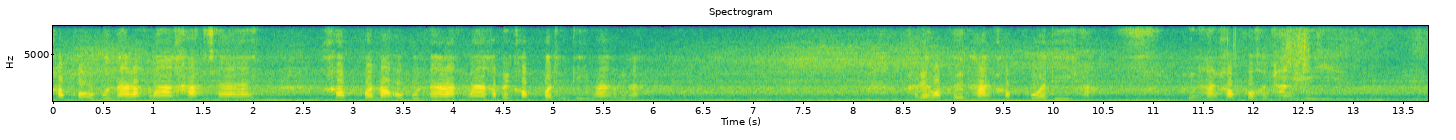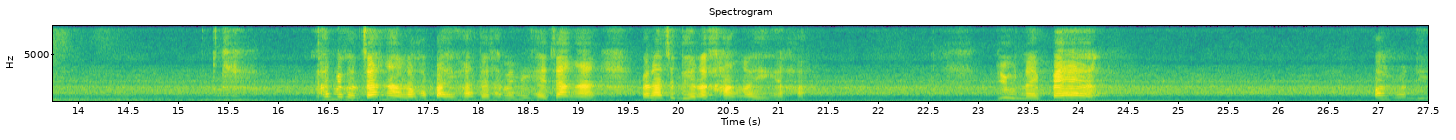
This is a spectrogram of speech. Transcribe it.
ครอบครัวอบอุ่นน่ารักมากค่ะ ใช่ ครอบครัวน้องอบอุ่นน่ารักมากเขาเป็นครอบครัวที่ดีมากเลยนะเขาเรียกว่าพื้น ฐานครอบครัวดีค่ะ พื้นฐานครอบครัวค่อนข้างดี ถ้ามีคนจ้างงานเราก็ไปค่ะ แต่ถ้าไม่มีใครจ้างงานก็น่าจะเดือนละครั้งอะไรอย่างเงี้ยค่ะ อยู่ในแป้งอ้นวันดี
